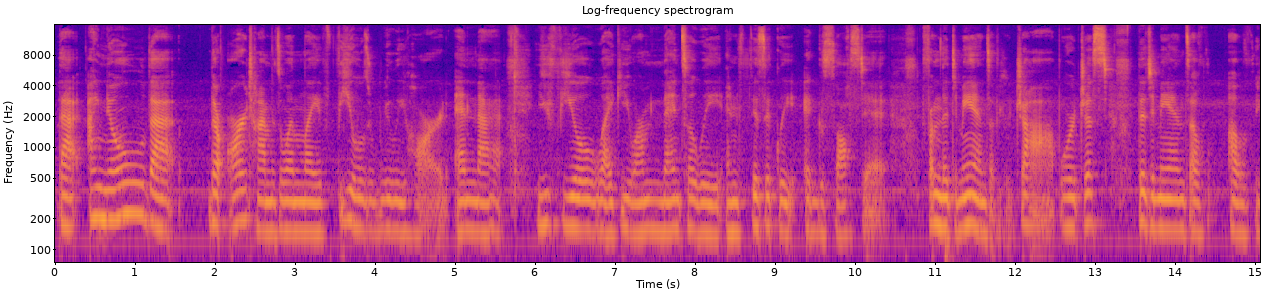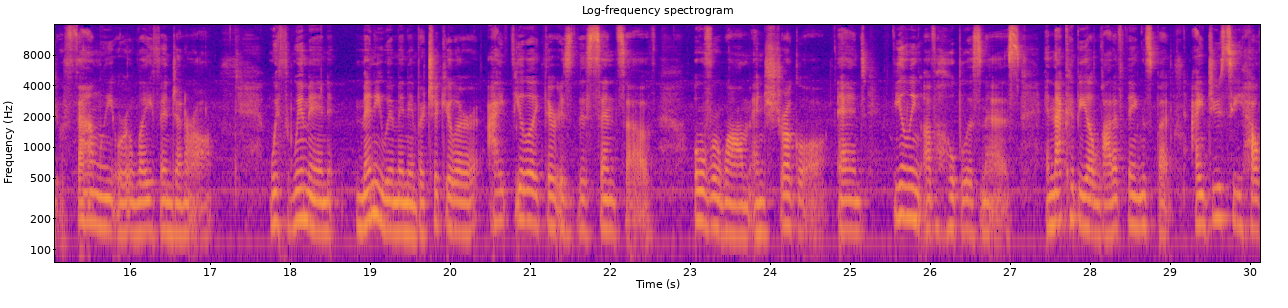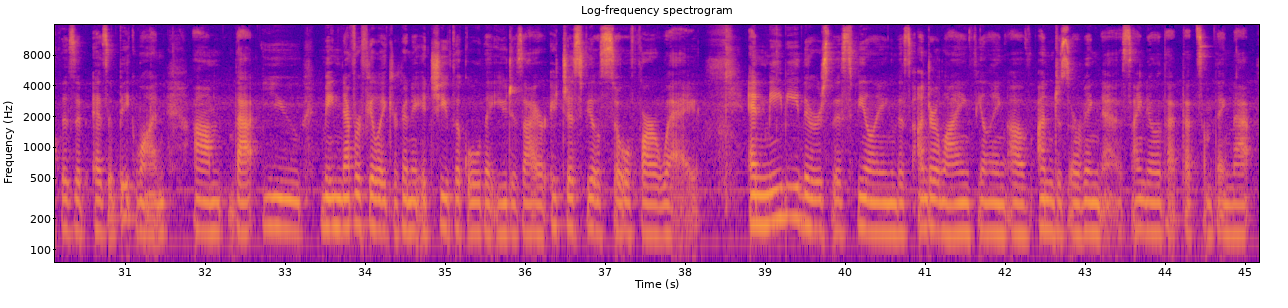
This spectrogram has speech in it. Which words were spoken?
that I know that there are times when life feels really hard and that you feel like you are mentally and physically exhausted from the demands of your job or just the demands of, of your family or life in general. with women, many women in particular, I feel like there is this sense of overwhelm and struggle and feeling of hopelessness. And that could be a lot of things, but I do see health as a, as a big one um, that you may never feel like you're going to achieve the goal that you desire. It just feels so far away. And maybe there's this feeling, this underlying feeling of undeservingness. I know that that's something that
